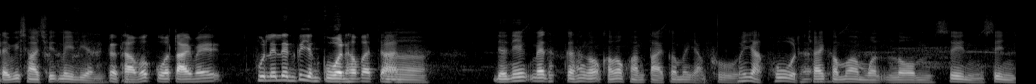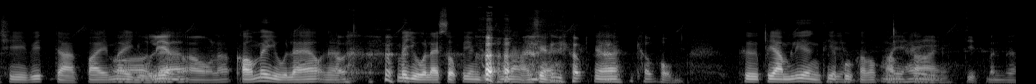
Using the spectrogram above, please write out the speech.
แต่วิชาชีวิตไม่เรียน แต่ถามว่ากลัวตายไหมพูดเล่นๆก็ยังกลัวนะครับอาจารย์เออเดี๋ยวนี้แม้กระทั่งคำว่าความตายก็ไม่อยากพูด ไม่อยากพูดฮะใช้คำว่าหมดลมสิ้น สิ้นชีวิตจากไปไม่อยู่เลี่ยแล้งวเอาแล้วเขาไม่อยู่แล้วนะครับไม่อยู่อะไรศพก็ยังอยู่ข้างหน้าใช่ไหมครับนะครับผม คือพยายามเลี่ยงที่จะพูดคำว่าความไม่ให้ตายจิตมันจะ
